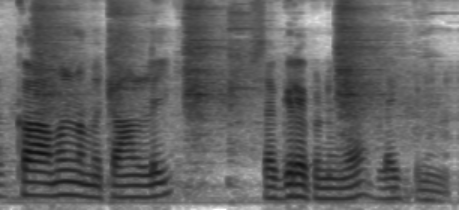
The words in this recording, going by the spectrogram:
மறக்காமல் நம்ம சேனலை சப்ஸ்கிரைப் பண்ணுங்கள் லைக் பண்ணுங்கள்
